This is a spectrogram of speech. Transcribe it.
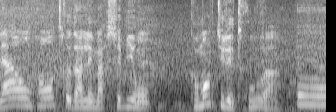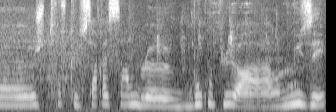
là on rentre dans le marché Biron. Comment tu les trouves? Euh, je trouve que ça ressemble beaucoup plus à un musée,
